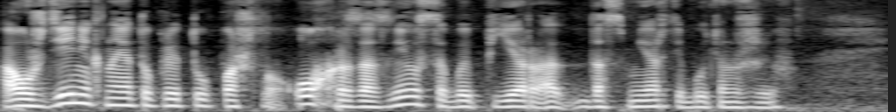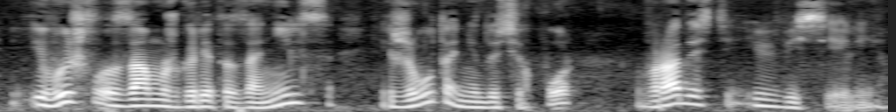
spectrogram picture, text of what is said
А уж денег на эту плиту пошло. Ох, разозлился бы Пьер а до смерти, будь он жив. И вышла замуж Грета за Нильса, и живут они до сих пор в радости и в веселье.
